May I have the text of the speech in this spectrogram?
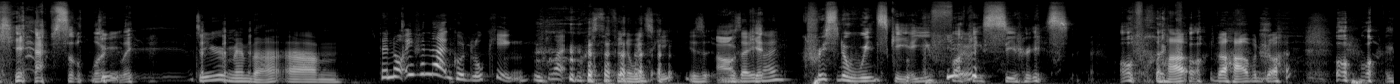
yeah, absolutely. do you remember um, They're not even that good looking. Like Christopher Nowinski? Is it Oh, was that his name? Chris Nowinski, are you fucking serious? Oh my The, Har- god! the Harvard guy. Oh my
